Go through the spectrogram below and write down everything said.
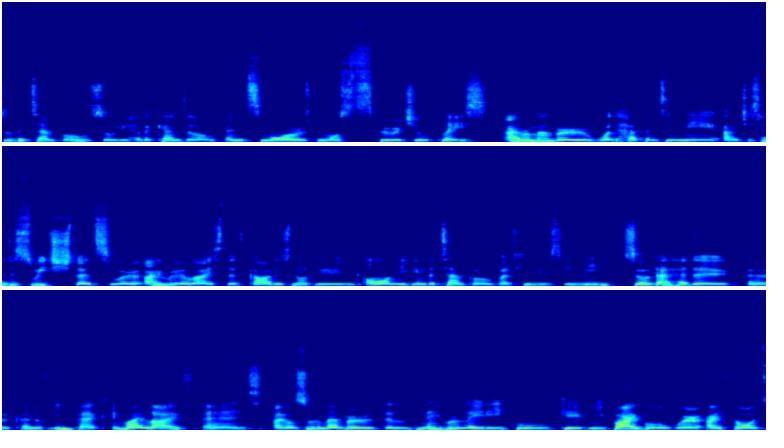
to the temple. So you have a candle, and it's more the most spiritual place. I remember what happened in me. I just had a switch that's where I realized that God is not living only in the temple, but He lives in me. So that had a, a kind of impact in my life. And I also remember the neighbor lady who gave me Bible, where I thought,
